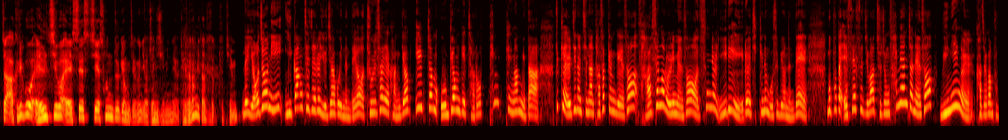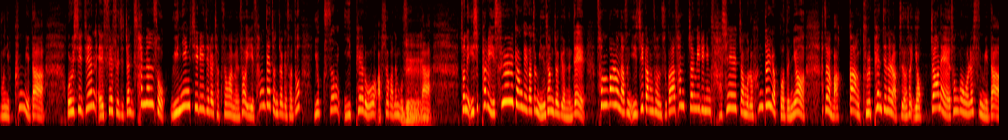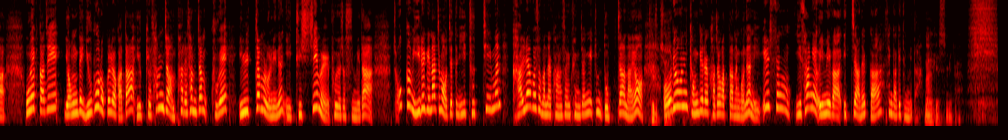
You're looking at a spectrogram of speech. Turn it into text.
자, 그리고 LG와 SSG의 선두 경쟁은 여전히 재밌네요. 대단합니다, 두, 두 팀. 네, 여전히 2강 체제를 유지하고 있는데요. 둘 사이의 간격 1.5경기 차로 팽 팽합니다. 특히 LG는 지난 5경기에서 4승을 올리면서 승률 1위를 지키는 모습이었는데 무엇보다 SSG와 주중 3연전에서 위닝을 가져간 부분이 큽니다. 올 시즌 SSG전 3연속 위닝 시리즈를 작성하면서 이 상대 전적에서도 6승 2패로 앞서가는 모습입니다. 저는 28일 이 수요일 경기가 좀 인상적이었는데 선발로 나선 이지강 선수가 3.1이닝 4실점으로 흔들렸거든요. 하지만 막강 불펜진을 앞세워서 역전에 성공을 했습니다. 5회까지 0대 6으로 끌려가다 6회 3점, 8회 3점, 9회 1점을 올리는 이 뒷심을 보여줬습니다. 조금 이르긴 하지만 어쨌든 이 두 팀은 가을야구에서 만날 가능성이 굉장히 좀 높잖아요. 그렇죠. 어려운 경기를 가져갔다는 거는 이 1승 이상의 의미가 있지 않을까 생각이 듭니다. 알겠습니다.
